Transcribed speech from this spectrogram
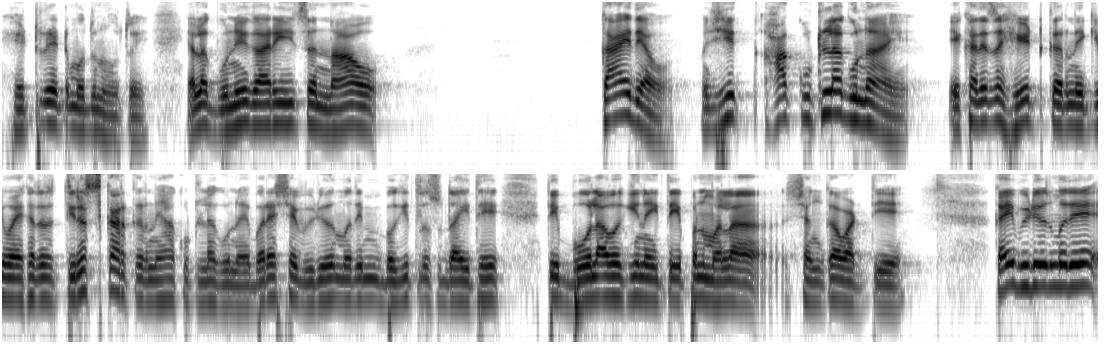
हेटरेटमधून होतो आहे याला गुन्हेगारीचं नाव काय द्यावं? म्हणजे हे हा कुठला गुन्हा आहे? एखाद्याचा हेट करणे किंवा एखाद्याचा तिरस्कार करणे हा कुठला गुन्हा आहे? बऱ्याचशा व्हिडिओमध्ये मी बघितलंसुद्धा इथे ते बोलावं की नाही ते पण मला शंका वाटते आहे काही व्हिडिओजमध्ये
